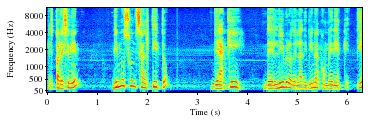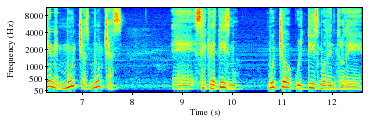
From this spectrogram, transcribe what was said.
¿Les parece bien? Dimos un saltito de aquí del libro de la Divina Comedia, que tiene muchas, muchas eh, secretismo, mucho ocultismo dentro de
